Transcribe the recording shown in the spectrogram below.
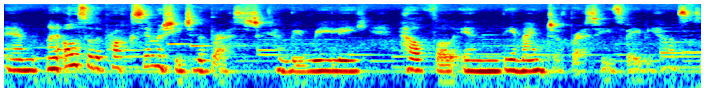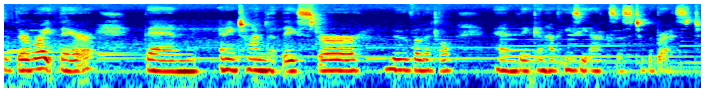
Um, and also the proximity to the breast can be really helpful in the amount of breastfeeds baby has. Because if they're right there, then anytime that they stir, move a little, and um, they can have easy access to the breast.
